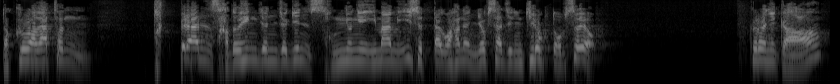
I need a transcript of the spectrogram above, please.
또 그와 같은 특별한 사도행전적인 성령의 임함이 있었다고 하는 역사적인 기록도 없어요. 그러니까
